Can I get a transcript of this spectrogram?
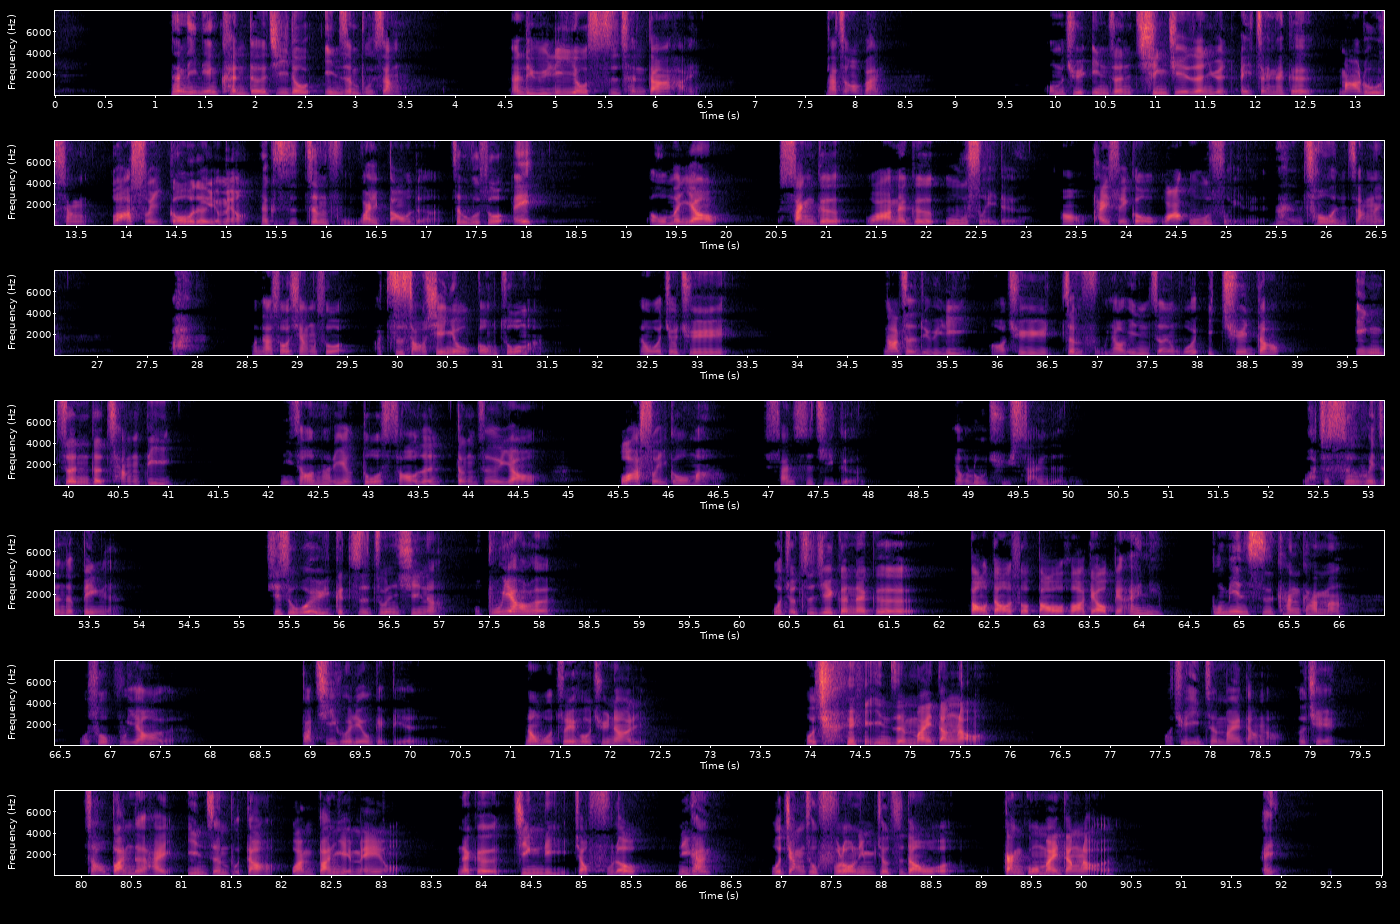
那你连肯德基都应征不上，那履历又石沉大海，那怎么办？我们去应征清洁人员，哎，在那个马路上挖水沟的有没有？那个是政府外包的，政府说，哎，我们要三个挖那个污水的哦，排水沟挖污水的，那很臭很脏哎，啊，我那时候想说。至少先有工作嘛，那我就去拿着履历哦，去政府要应征。我一去到应征的场地，你知道那里有多少人等着要挖水沟吗？三十几个，要录取三人。哇，这社会真的病了。其实我有一个自尊心啊，我不要了。我就直接跟那个报道说，把我划掉，不要。哎，你不面试看看吗？我说我不要了，把机会留给别人。那我最后去哪里？我去 应征麦当劳。我去应征麦当劳，而且早班的还应征不到，晚班也没有。那个经理叫 Flow，你看我讲出 Flow，你们就知道我。干过麦当劳了，哎，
